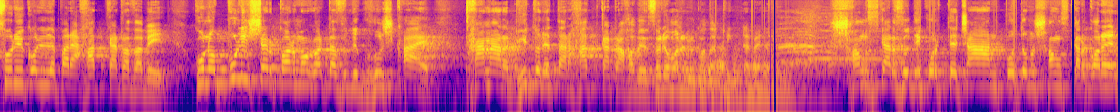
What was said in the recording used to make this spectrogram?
চুরি করলে পারে হাত কাটা যাবে। কোনো পুলিশের কর্মকর্তা যদি ঘুষ খায়, থানার ভিতরে তার হাত কাটা হবে। ফেরে বলেন কথা ঠিক না সংস্কার যদি করতে চান, প্রথম সংস্কার করেন।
